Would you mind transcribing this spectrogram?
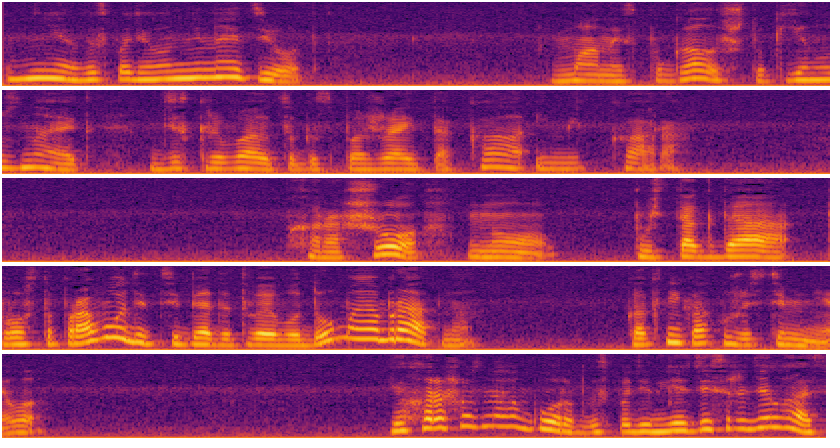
«Нет, господин, он не найдет». Мана испугалась, что Кьен узнает, где скрываются госпожа Итака и Микара. «Хорошо, но пусть тогда просто проводит тебя до твоего дома и обратно», как-никак уже стемнело. Я хорошо знаю город, господин, я здесь родилась.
